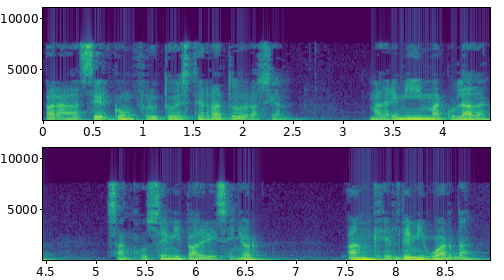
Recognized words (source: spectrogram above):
para hacer con fruto este rato de oración. Madre mía Inmaculada, San José mi Padre y Señor, Ángel de mi guarda,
